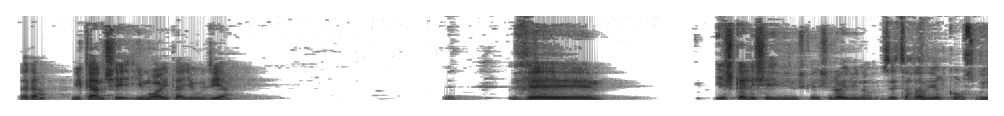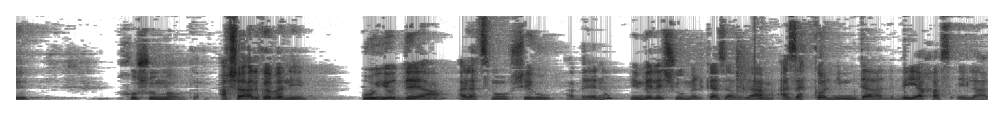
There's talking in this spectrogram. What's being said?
בסדר? מכאן שאימו הייתה יהודייה. ויש כאלה שהבינו, יש כאלה שלא הבינו, זה צריך להעביר קורס בחוש הומור. עכשיו, על כל פנים, הוא יודע על עצמו שהוא הבן, ממילא שהוא מרכז העולם, אז הכל נמדד ביחס אליו.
